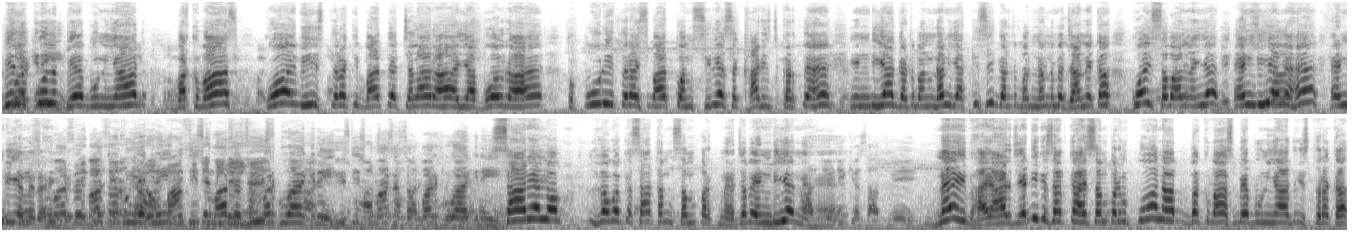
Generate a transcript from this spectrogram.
बिल्कुल बेबुनियाद बकवास कोई भी इस तरह की बातें चला रहा है या बोल रहा है तो पूरी तरह इस बात को हम सिरे से खारिज करते हैं। इंडिया गठबंधन या किसी गठबंधन में जाने का कोई सवाल नहीं है। एनडीए में है एनडीए में रहे रहेंगे से बातचीत हुई है कि नहीं? नीतीश कुमार से संपर्क हुआ है कि नहीं? नीतीश कुमार से संपर्क हुआ है कि नहीं? सारे लोग लोगों के साथ हम संपर्क में हैं। जब एनडीए में हैं के साथ भी। नहीं भाई आरजेडी के साथ का है संपर्क में? कौन आप बकवास बेबुनियाद इस तरह का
